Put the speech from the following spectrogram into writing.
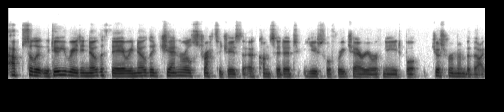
absolutely do your reading, know the theory, know the general strategies that are considered useful for each area of need, but just remember that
